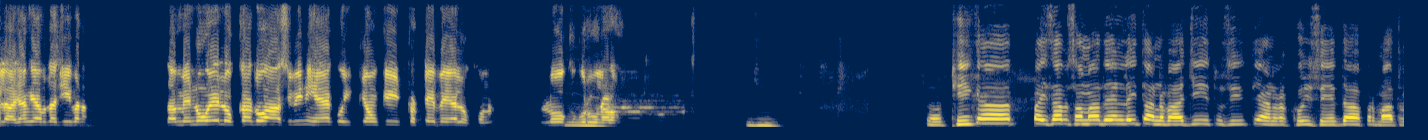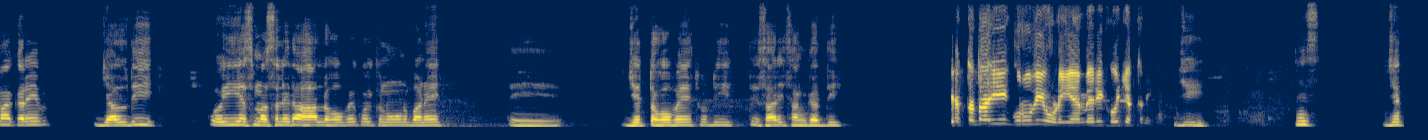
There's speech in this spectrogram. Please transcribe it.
ਲਾ ਜਾਾਂਗੇ ਆਪਦਾ ਜੀਵਨ। ਤਾਂ ਮੈਨੂੰ ਇਹ ਲੋਕਾਂ ਤੋਂ ਆਸ ਵੀ ਨਹੀਂ ਹੈ ਕੋਈ ਕਿਉਂਕਿ ਟੁੱਟੇ ਪਏ ਆ ਲੋਕਾਂ ਲੋਕ। ਗੁਰੂ ਨਾਲੋਂ। ਜੀ। ਸੋ ਠੀਕ ਆ ਭਾਈ ਸਾਹਿਬ ਸਮਾਂ ਦੇਣ ਲਈ ਧੰਨਵਾਦ ਜੀ। ਤੁਸੀਂ ਧਿਆਨ ਰੱਖੋ ਜੀ ਸਿਹਤ ਦਾ ਪ੍ਰਮਾਤਮਾ ਕਰੇ ਜਲਦੀ। ਕੋਈ ਇਸ ਮਸਲੇ ਦਾ ਹੱਲ ਹੋਵੇ ਕੋਈ ਕਾਨੂੰਨ ਬਣੇ ਤੇ ਜਿੱਤ ਹੋਵੇ ਤੁਹਾਡੀ ਤੇ ਸਾਰੀ ਸੰਗਤ ਦੀ। ਜਿੱਤ ਤਾਂ ਜੀ ਗੁਰੂ ਦੀ ਹੋਣੀ ਹੈ ਮੇਰੀ ਕੋਈ ਜਿੱਤ ਨਹੀਂ। ਜੀ। ਇਸ ਜਿੱਤ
